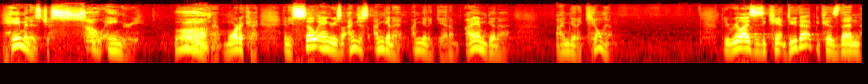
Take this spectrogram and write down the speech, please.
Haman is just so angry. Oh, that Mordecai. And he's so angry. He's like, I'm just, I'm gonna, I'm gonna get him. I am gonna, I'm gonna kill him. But he realizes he can't do that because then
